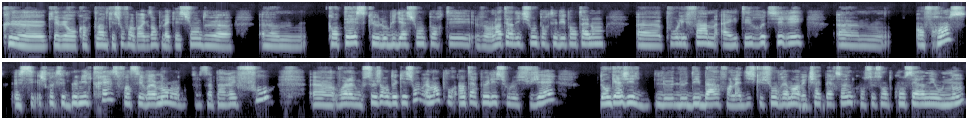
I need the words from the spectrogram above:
que qu'il y avait encore plein de questions. Enfin par exemple la question de quand est-ce que l'obligation de porter, l'interdiction de porter des pantalons euh, pour les femmes a été retirée euh, en France? je crois que c'est 2013. Enfin, c'est vraiment, ça paraît fou. Euh, voilà, donc ce genre de questions vraiment pour interpeller sur le sujet, d'engager le, débat, enfin la discussion vraiment avec chaque personne, qu'on se sente concerné ou non,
